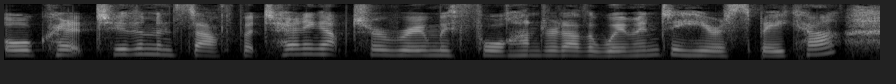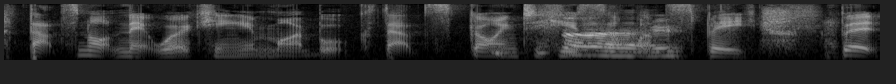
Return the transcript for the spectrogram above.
all credit to them and stuff, but turning up to a room with 400 other women to hear a speaker, that's not networking in my book. That's going to hear no. someone speak. But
